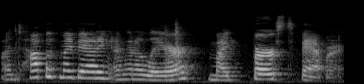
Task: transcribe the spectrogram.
On top of my batting, I'm gonna layer my first fabric.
